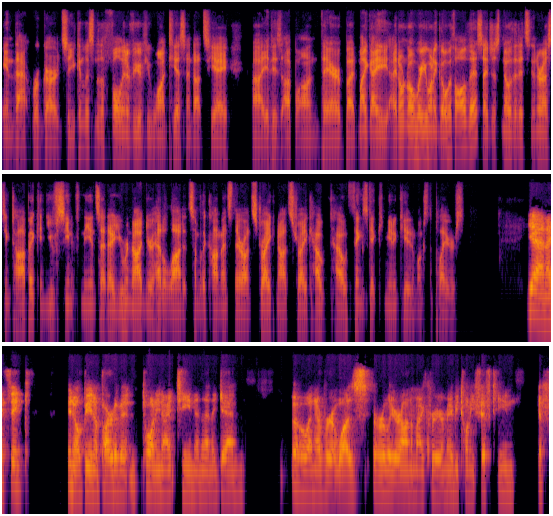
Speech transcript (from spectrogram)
in that regard. So you can listen to the full interview if you want, tsn.ca. Uh, it is up on there. But Mike, I, I don't know where you want to go with all this. I just know that it's an interesting topic and you've seen it from the inside out. You were nodding your head a lot at some of the comments there on strike, not strike, how, how things get communicated amongst the players. Yeah. And I think, you know, being a part of it in 2019 and then again, oh, whenever it was earlier on in my career, maybe 2015, if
